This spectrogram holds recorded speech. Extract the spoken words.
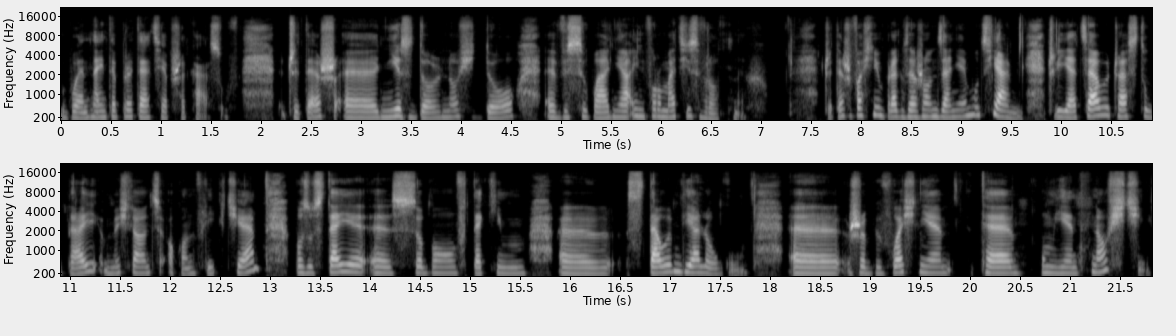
błędna interpretacja przekazów, czy też e, niezdolność do e, wysyłania informacji zwrotnych czy też właśnie brak zarządzania emocjami. Czyli ja cały czas tutaj, myśląc o konflikcie, pozostaję e, z sobą w takim stałym dialogu, żeby właśnie te umiejętności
